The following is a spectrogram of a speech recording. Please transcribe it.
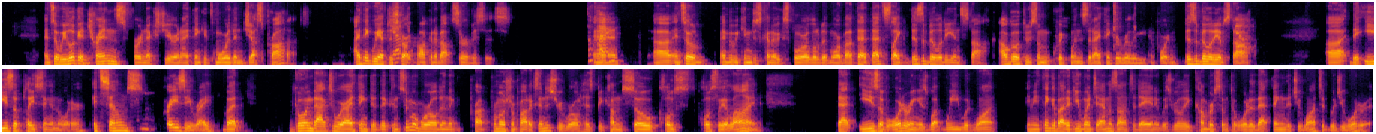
And so we look at trends for next year, and I think it's more than just product. I think we have to yep. start talking about services. Okay. And, uh, and so maybe we can just kind of explore a little bit more about that. That's like visibility and stock. I'll go through some quick ones that I think are really important. Visibility of stock, uh, the ease of placing an order. It sounds mm-hmm. crazy, right? But going back to where I think that the consumer world and the pro- promotional products industry world has become so close, closely aligned. That ease of ordering is what we would want. I mean, think about if you went to Amazon today and it was really cumbersome to order that thing that you wanted, would you order it?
